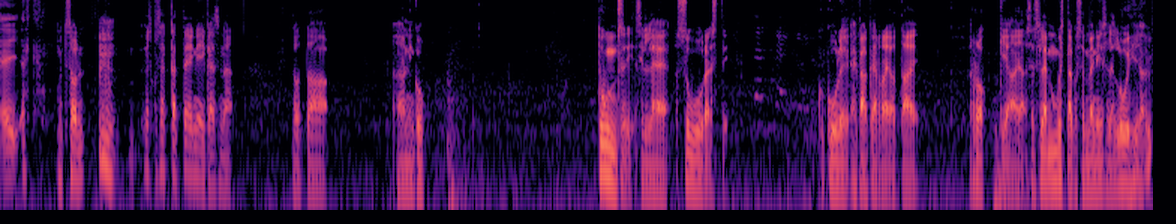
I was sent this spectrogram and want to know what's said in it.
Ei ehkä. Mutta se on joskus ehkä teini-ikäisenä tota, ää, niinku, tunsi sille suuresti, kun kuuli eka kerran jotain rockia ja se sille muistaa, kun se meni sille luihin ja y-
